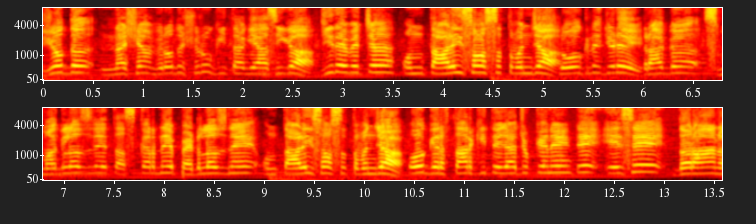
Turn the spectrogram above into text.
ਯੁੱਧ ਨਸ਼ਿਆਂ ਵਿਰੁੱਧ ਸ਼ੁਰੂ ਕੀਤਾ ਗਿਆ ਸੀਗਾ, ਜਿਹਦੇ ਵਿੱਚ 3957 ਲੋਕ ਨੇ ਜਿਹੜੇ ਡਰੱਗ ਸਮਗਲਰਸ ਨੇ, ਤਸਕਰ ਨੇ ਪੈਡਲਰਸ ਨੇ 3957 ਉਹ ਗ੍ਰਿਫਤਾਰ ਕੀਤੇ ਜਾ ਚੁੱਕੇ ਨੇ ਤੇ ਇਸੇ ਦੌਰਾਨ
